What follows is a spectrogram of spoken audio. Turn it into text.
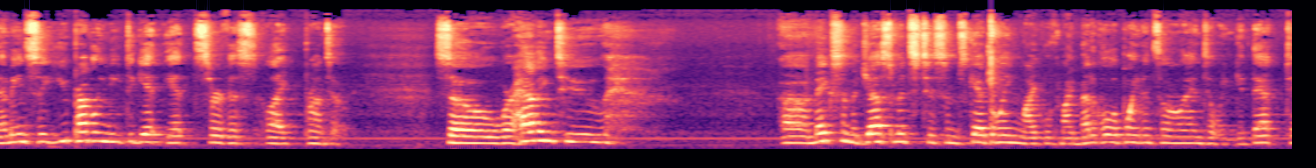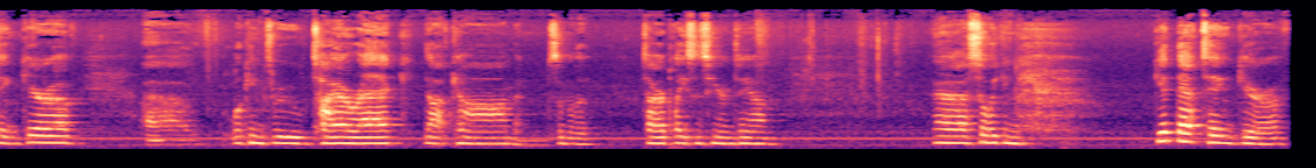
That means that you probably need to get it serviced like pronto. So we're having to uh, make some adjustments to some scheduling, like with my medical appointments and all that, until we can get that taken care of. Uh, looking through TireRack.com and some of the tire places here in town, uh, so we can get that taken care of.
